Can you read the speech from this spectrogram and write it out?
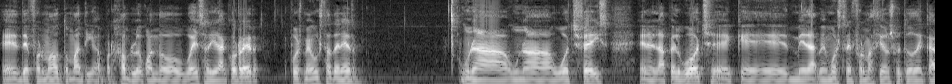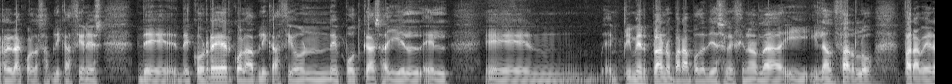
eh, de forma automática. Por ejemplo, cuando voy a salir a correr, pues me gusta tener una, una, watch face en el Apple Watch eh, que me, da, me, muestra información sobre todo de carrera con las aplicaciones de, correr, con la aplicación de podcast ahí el, en, primer plano para poder ya seleccionarla y, lanzarlo, para ver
